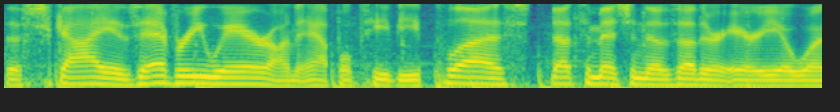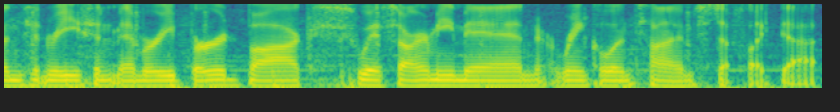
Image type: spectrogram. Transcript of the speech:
The Sky is Everywhere on Apple TV Plus, not to mention those other area ones in recent memory Bird Box, Swiss Army Man, Wrinkle in Time, stuff like that.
